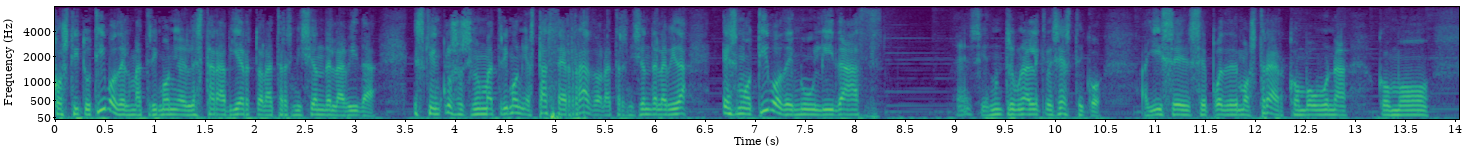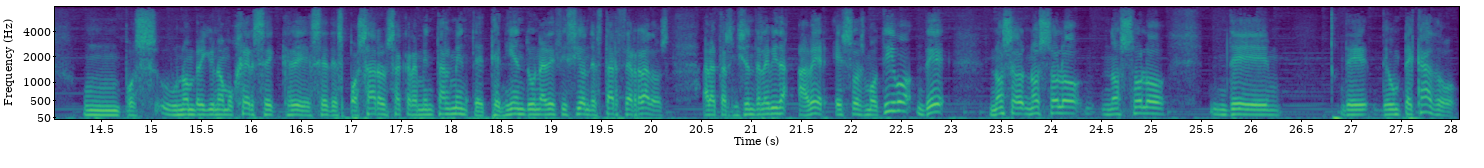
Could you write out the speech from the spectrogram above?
constitutivo del matrimonio el estar abierto a la transmisión de la vida. Es que incluso si un matrimonio está cerrado a la transmisión de la vida, es motivo de nulidad ¿eh? Si en un tribunal eclesiástico allí se, puede demostrar como una como un, pues, un hombre y una mujer se, se desposaron sacramentalmente teniendo una decisión de estar cerrados a la transmisión de la vida, a ver, eso es motivo de no, no solo, no solo de, de, un pecado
